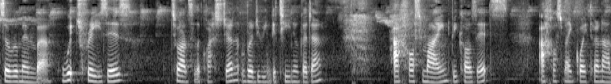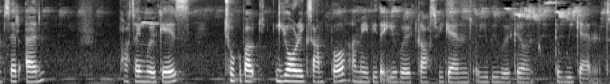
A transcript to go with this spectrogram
So remember, which phrases to answer the question rydw i'n gytuno gyda? Achos mae'n, because it's. Achos mae gweithio yn amser yn. Part-time work is talk about your example and maybe that you worked last weekend or you'll be working on the weekend.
